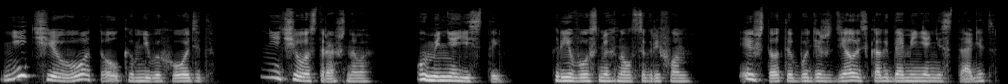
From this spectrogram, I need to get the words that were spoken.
ничего толком не выходит. Ничего страшного. У меня есть ты. Криво усмехнулся Грифон. И что ты будешь делать, когда меня не станет?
